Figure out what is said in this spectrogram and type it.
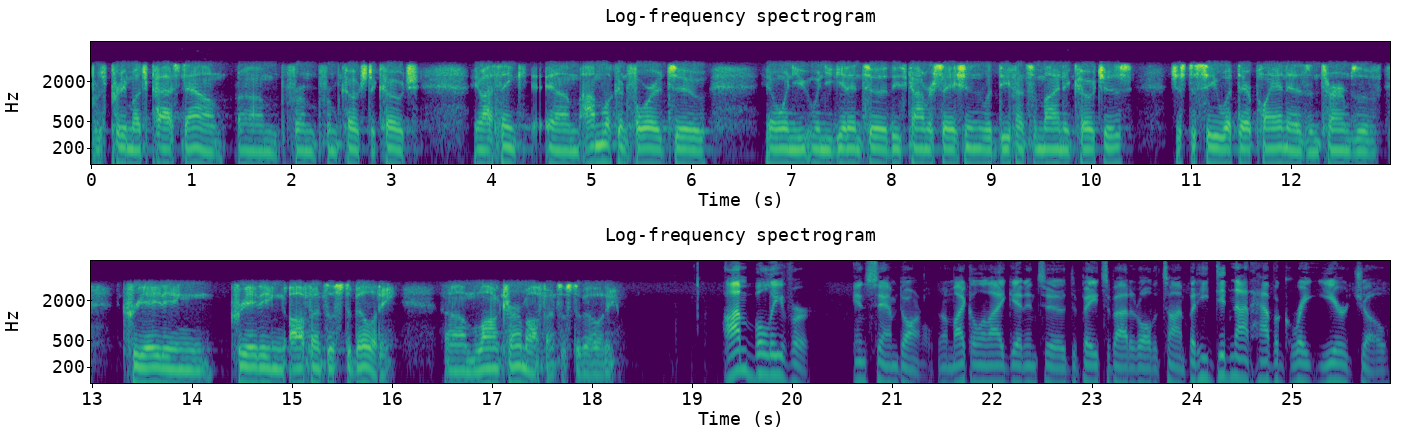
was pretty much passed down um, from from coach to coach. You know, I think um, I'm looking forward to you know when you when you get into these conversations with defensive minded coaches just to see what their plan is in terms of creating creating offensive stability, um, long term offensive stability. I'm a believer in Sam Darnold. Now, Michael and I get into debates about it all the time, but he did not have a great year, Joe.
